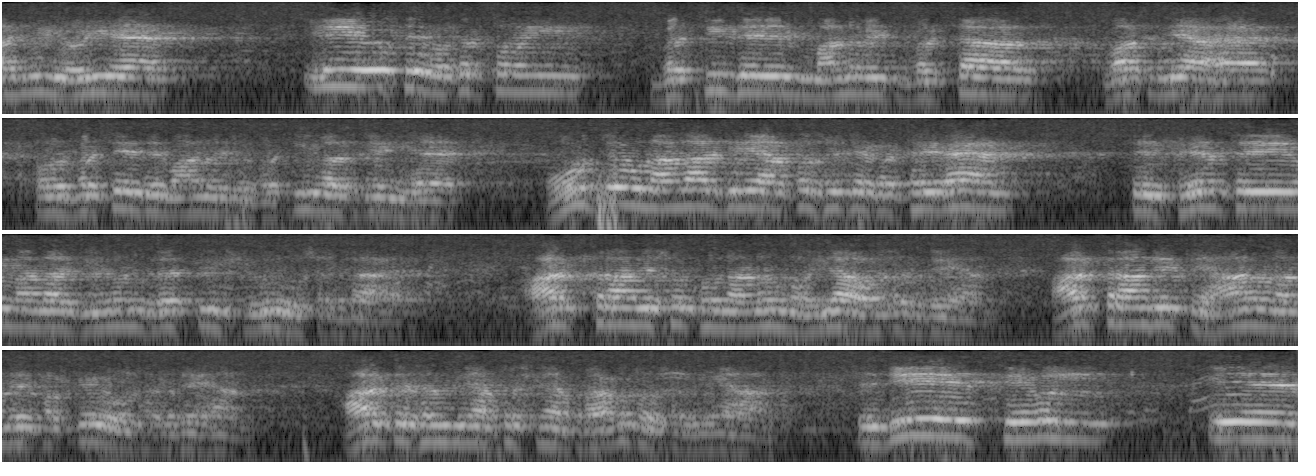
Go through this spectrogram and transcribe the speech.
ਅੱਜ ਵੀ ਹੋਈ ਹੈ, ਇਹ ਉਸੇ ਵਕਤ ਤੋਂ ਹੀ ਬੱਚੀ ਦੇ ਮਨ ਵਿੱਚ ਬੱਚਾ ਵਸ ਗਿਆ ਹੈ ਔਰ ਬੱਚੇ ਦੇ ਮਨ ਵਿੱਚ ਬੱਚੀ ਵਸ ਗਈ ਹੈ। ਹੁਣ ਤੇ ਉਹਨਾਂ ਦਾ ਜੇ ਆਪਸ ਵਿੱਚ ਇਕੱਠੇ ਰਹਿਣ ਤੇ ਫਿਰ ਤੇ ਉਹਨਾਂ ਦਾ ਜੀਵਨ ਗ੍ਰਸਤੀ ਸ਼ੁਰੂ ਹੋ ਸਕਦਾ ਹੈ। ਹਰ ਤਰ੍ਹਾਂ ਦੇ ਸੁੱਖ ਉਹਨਾਂ ਨੂੰ ਮੁਹੱਈਆ ਹੋ ਸਕਦੇ ਹਨ। ਹਰ ਤਰ੍ਹਾਂ ਦੇ ਧਿਆਨ ਉਹਨਾਂ ਦੇ ਪੱਕੇ ਹੋ ਸਕਦੇ ਹਨ। ਹਰ ਕਿਸਮ ਦੀਆਂ ਖੁਸ਼ੀਆਂ ਪ੍ਰਾਪਤ ਹੋ ਸਕਦੀਆਂ ਹਨ। ਤੇ ਜੇ ਕੇਵਲ ਇਹ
